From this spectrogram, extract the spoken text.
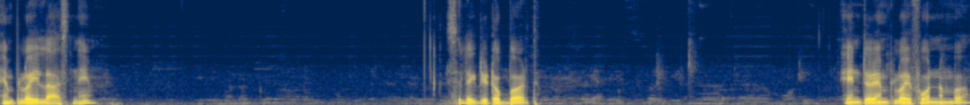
employee last name select date of birth enter employee phone number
